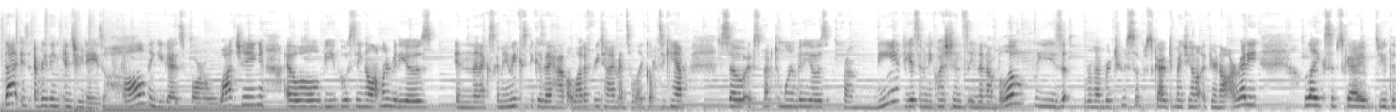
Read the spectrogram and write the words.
That is everything in today's haul. Thank you guys for watching. I will be posting a lot more videos in the next coming weeks because I have a lot of free time until I go up to camp. So expect more videos from me. If you guys have any questions, leave them down below. Please remember to subscribe to my channel if you're not already. Like, subscribe, do the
